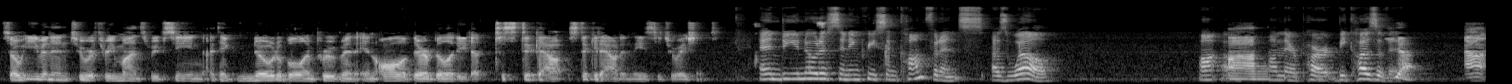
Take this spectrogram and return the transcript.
So even in two or three months, we've seen, I think, notable improvement in all of their ability to, to stick out, stick it out in these situations. And do you notice an increase in confidence as well on, uh, on their part because of it? Yeah, a-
